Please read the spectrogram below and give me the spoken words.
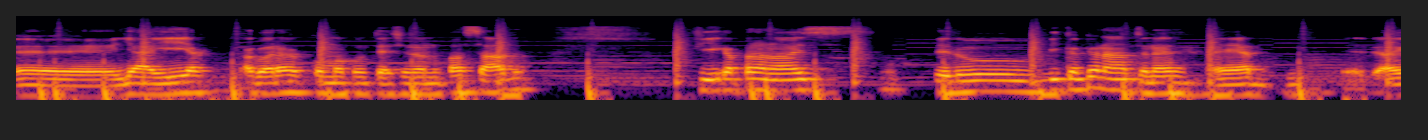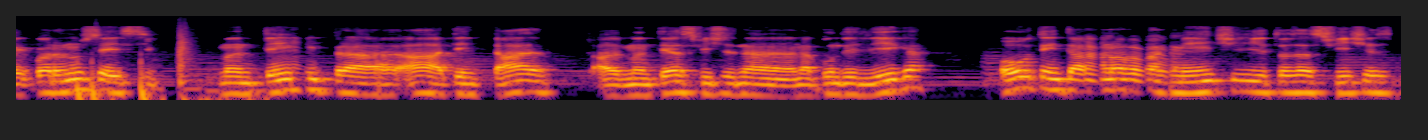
É, e aí agora, como acontece no ano passado, fica para nós pelo bicampeonato, né? É, agora eu não sei se mantém para ah, tentar manter as fichas na, na Bundesliga ou tentar novamente todas as fichas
